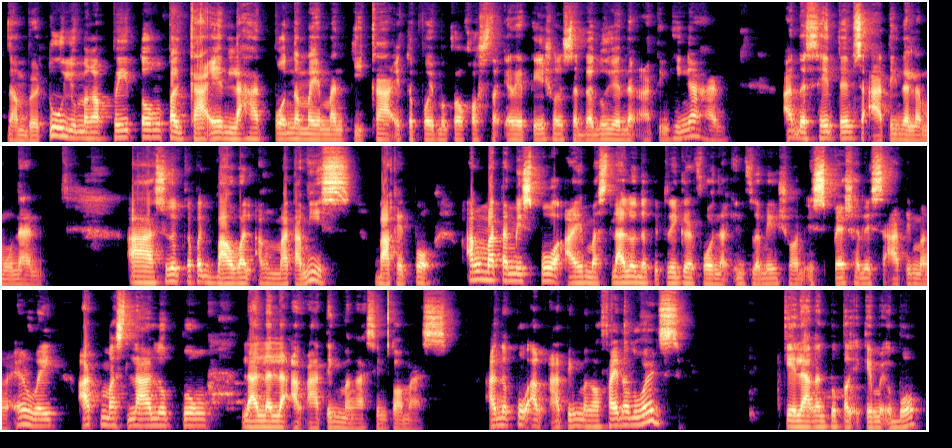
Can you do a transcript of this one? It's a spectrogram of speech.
Number two, yung mga pritong pagkain, lahat po na may mantika, ito po ay magkakos ng irritation sa daluyan ng ating hingahan. At the same time, sa ating lalamunan. Ah, sunod kapag bawal ang matamis. Bakit po? Ang matamis po ay mas lalo nag-trigger po ng inflammation, especially sa ating mga airway, at mas lalo pong lalala ang ating mga simptomas. Ano po ang ating mga final words? Kailangan po pag ikay may ubo,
